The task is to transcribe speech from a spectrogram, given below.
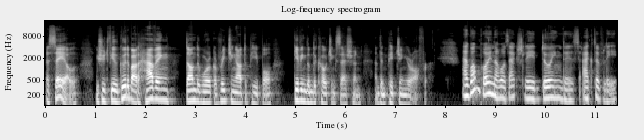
a sale, you should feel good about having done the work of reaching out to people, giving them the coaching session, and then pitching your offer. At one point, I was actually doing this actively,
